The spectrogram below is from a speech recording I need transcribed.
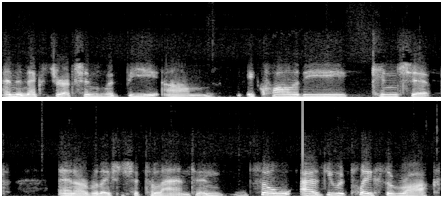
and the next direction would be um, equality, kinship, and our relationship to land. And so, as you would place the rocks,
